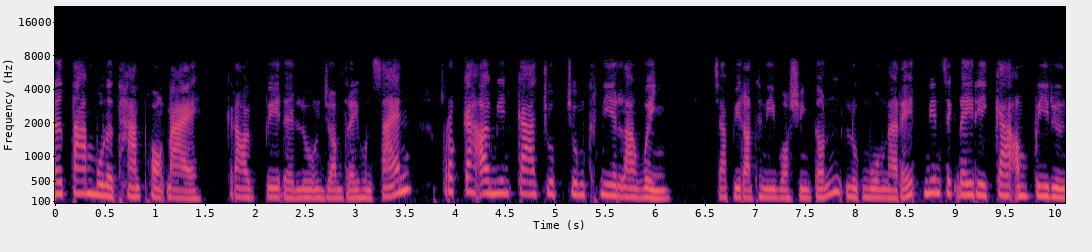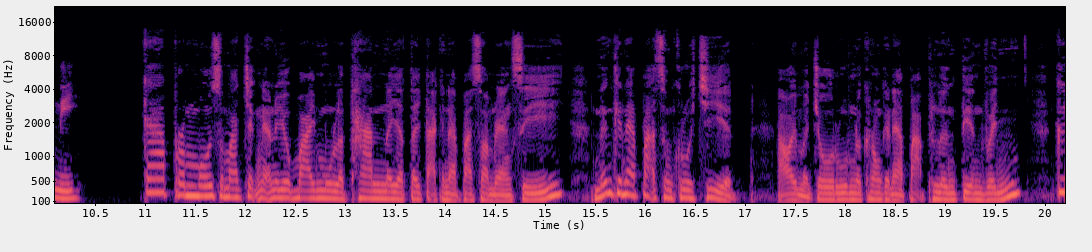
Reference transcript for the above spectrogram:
នៅតាមមូលដ្ឋានផងដែរក្រោយពេលដែលលោកយមត្រីហ៊ុនសែន ប្រកាសឲ្យមានការជួបជុំគ្នាឡើងវិញចាប់ពីរដ្ឋធានី Washington លោកមួងណារ៉េតមានសេចក្តីរាយការណ៍អំពីរឿងនេះការប្រមូលសមាជិកអ្នកនយោបាយមូលដ្ឋាននៃអតីតគណៈបកសំរងស៊ីនិងគណៈបកសង្គ្រោះជាតិឲ្យមកចូលរួមនៅក្នុងគណៈបកភ្លើងទៀនវិញគឺ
